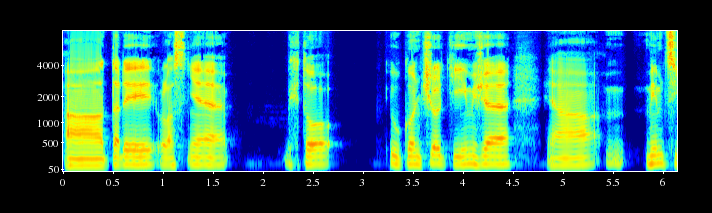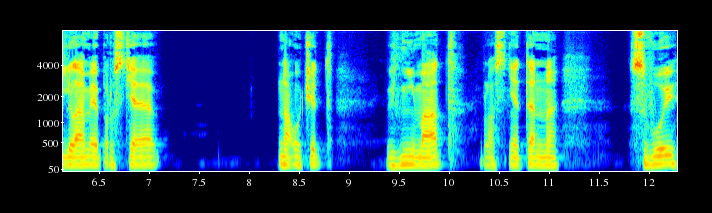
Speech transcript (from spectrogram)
A tady vlastně bych to ukončil tím, že já, mým cílem je prostě naučit vnímat vlastně ten svůj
